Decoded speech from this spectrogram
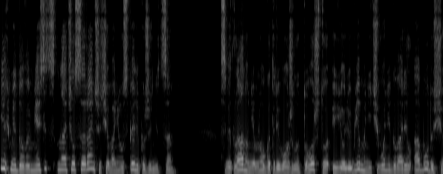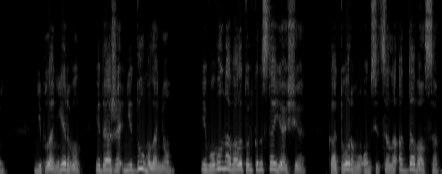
Их медовый месяц начался раньше, чем они успели пожениться. Светлану немного тревожило то, что ее любимый ничего не говорил о будущем, не планировал и даже не думал о нем. Его волновало только настоящее, которому он всецело отдавался.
